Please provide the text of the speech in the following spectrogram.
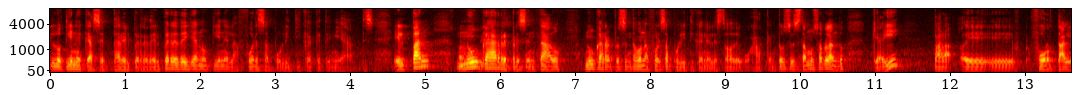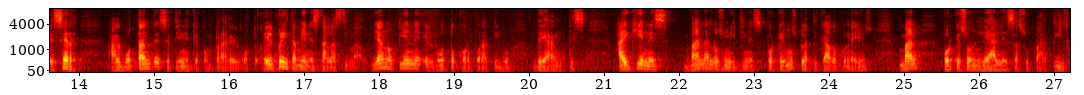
Lo tiene que aceptar el PRD. El PRD ya no tiene la fuerza política que tenía antes. El PAN nunca ha representado, nunca ha representado una fuerza política en el estado de Oaxaca. Entonces estamos hablando que ahí, para eh, eh, fortalecer al votante se tiene que comprar el voto. El PRI también está lastimado, ya no tiene el voto corporativo de antes. Hay quienes van a los mítines, porque hemos platicado con ellos, van porque son leales a su partido,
